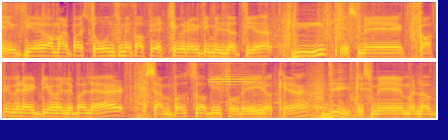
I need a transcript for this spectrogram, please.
एक ये हमारे पास स्टोन्स में काफ़ी अच्छी वैरायटी मिल जाती है। इसमें काफ़ी वैरायटी अवेलेबल है। सैंपल्स तो अभी थोड़े ही रखे हैं। जी। इसमें मतलब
